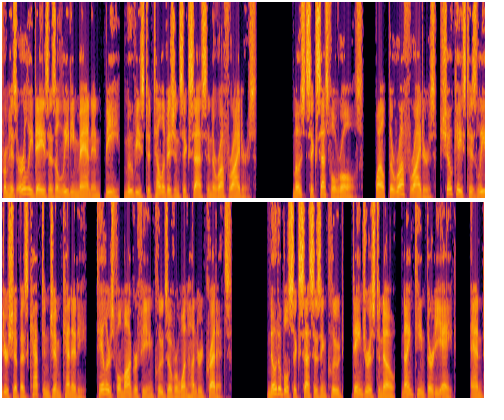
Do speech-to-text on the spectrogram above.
From his early days as a leading man in B movies to television success in The Rough Riders. Most successful roles. While The Rough Riders showcased his leadership as Captain Jim Kennedy, Taylor's filmography includes over 100 credits. Notable successes include Dangerous to Know, 1938, and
